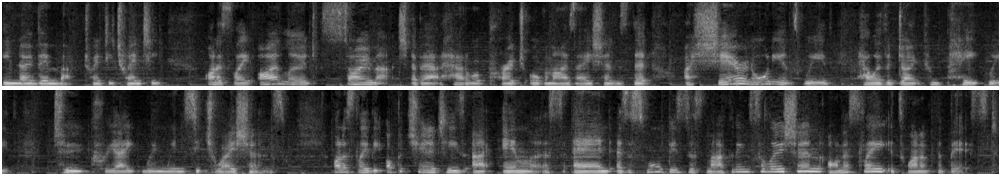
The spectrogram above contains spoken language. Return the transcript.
in November 2020 honestly, I learned so much about how to approach organisations that I share an audience with, however, don't compete with to create win win situations. Honestly, the opportunities are endless, and as a small business marketing solution, honestly, it's one of the best.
